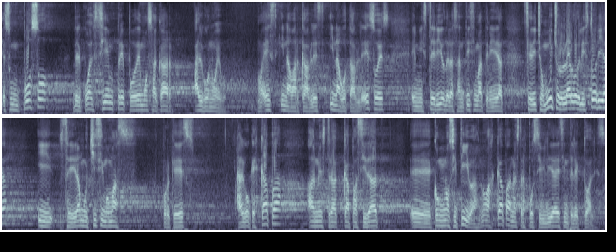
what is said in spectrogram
es un pozo del cual siempre podemos sacar algo nuevo. ¿no? Es inabarcable, es inagotable. Eso es el misterio de la Santísima Trinidad. Se ha dicho mucho a lo largo de la historia y se dirá muchísimo más, porque es algo que escapa a nuestra capacidad eh, cognoscitiva, ¿no? escapa a nuestras posibilidades intelectuales.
